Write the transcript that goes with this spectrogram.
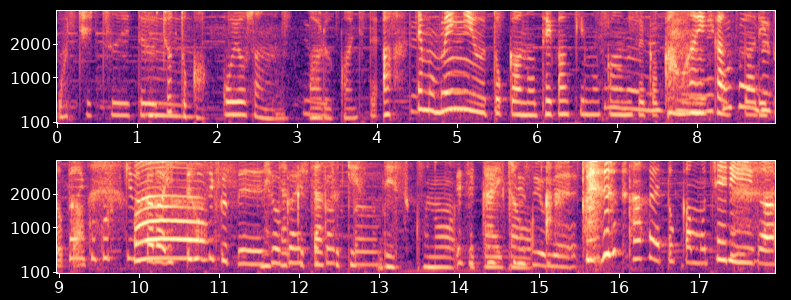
な。落ち着いてる、ちょっとかっこよさもある感じで。あでもメニューとかの手書きの感じが可愛かったりとか。ここ好きだから行ってほしくて紹介したかった。めちゃくちゃ好きです。この世界観をですよね。パフェとかもチェリーがっ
